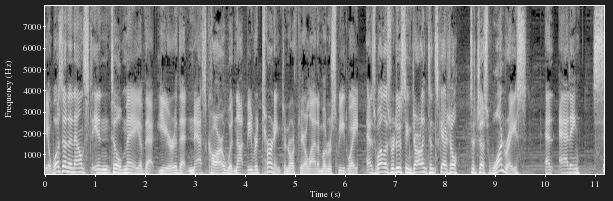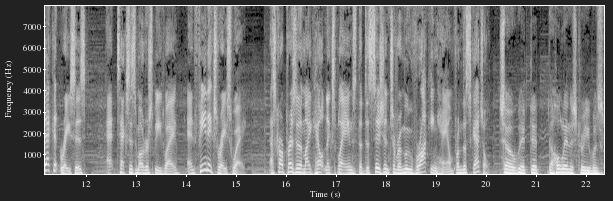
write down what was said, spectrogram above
It wasn't announced until May of that year that NASCAR would not be returning to North Carolina Motor Speedway, as well as reducing Darlington's schedule to just one race and adding second races at Texas Motor Speedway and Phoenix Raceway. NASCAR President Mike Helton explains the decision to remove Rockingham from the schedule. So it, it the whole industry was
